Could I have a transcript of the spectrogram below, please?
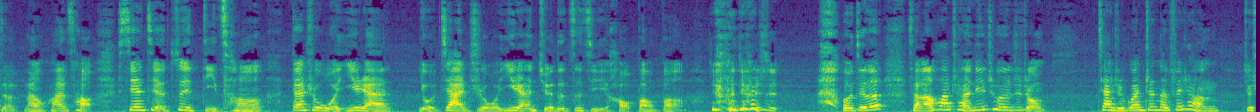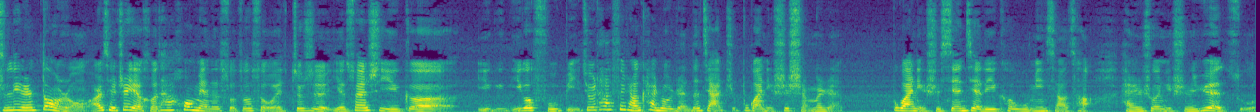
的兰花草，仙界最底层，但是我依然有价值，我依然觉得自己好棒棒，就就是我觉得小兰花传递出的这种。价值观真的非常就是令人动容，而且这也和他后面的所作所为，就是也算是一个一一个伏笔，就是他非常看重人的价值，不管你是什么人，不管你是仙界的一棵无名小草，还是说你是月族，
